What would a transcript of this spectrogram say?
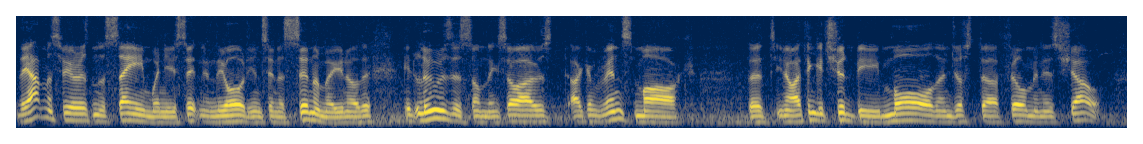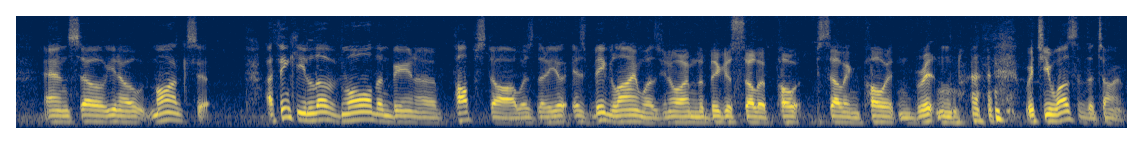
the atmosphere isn't the same when you're sitting in the audience in a cinema, you know, the, it loses something. So I was, I convinced Marc that, you know, I think it should be more than just uh, filming his show. And so, you know, Marc's, I think he loved more than being a pop star was that he, his big line was, you know, I'm the biggest seller po- selling poet in Britain, which he was at the time.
